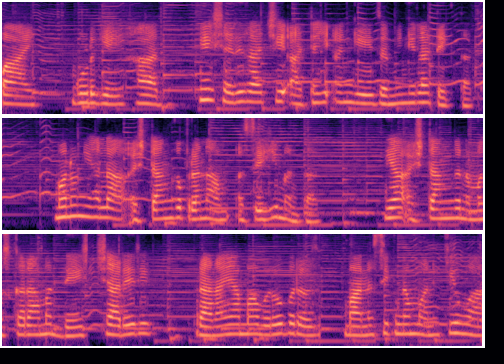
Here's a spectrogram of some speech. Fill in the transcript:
पाय गुडघे हात ही शरीराची आठही अंगे जमिनीला टेकतात. म्हणून ह्याला अष्टांग प्रणाम असेही म्हणतात. या अष्टांग नमस्कारामध्ये शारीरिक प्राणायामाबरोबरच मानसिक नमन किंवा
